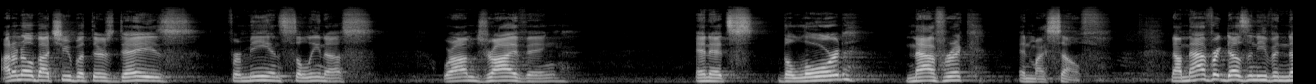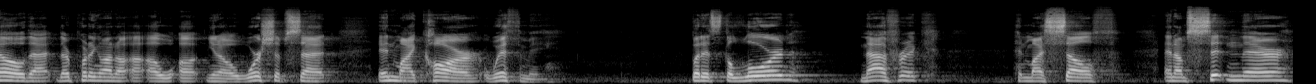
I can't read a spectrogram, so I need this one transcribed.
I don't know about you, but there's days for me and Salinas where I'm driving and it's the Lord, Maverick, and myself. Now, Maverick doesn't even know that they're putting on a, a, a, you know, worship set in my car with me. But it's the Lord, Maverick, and myself. And I'm sitting there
